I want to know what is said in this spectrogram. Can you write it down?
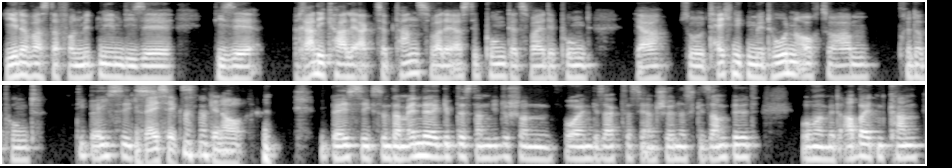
jeder was davon mitnehmen. Diese, diese radikale Akzeptanz war der erste Punkt. Der zweite Punkt, ja, so Techniken, Methoden auch zu haben. Dritter Punkt, die Basics. Die Basics, genau. Die Basics. Und am Ende gibt es dann, wie du schon vorhin gesagt hast, ja ein schönes Gesamtbild, wo man mitarbeiten kann.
